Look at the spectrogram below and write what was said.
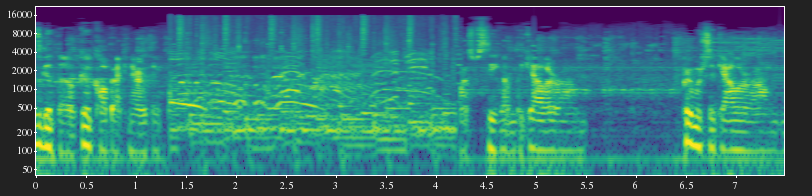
it's good though. Good callback and everything. Course, we see um, the Galar, um, pretty much the Galar, um,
